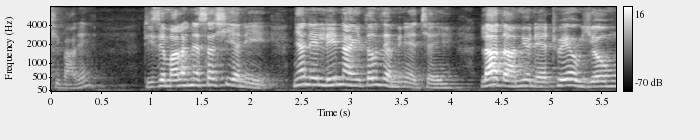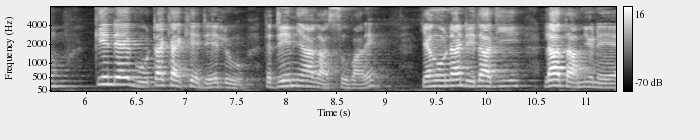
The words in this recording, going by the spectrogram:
ရှိပါတယ်။ဒီဇင်ဘာလ28ရက်နေ့ညနေ4:30မိနစ်အချိန်လာတာမြို့နယ်ထွေအုပ်ရုံးကင်းတဲကိုတိုက်ခိုက်ခဲ့တယ်လို့သတင်းများကဆိုပါတယ်။ရန်ကုန်တိုင်းဒေသကြီးလာတာမြို့နယ်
